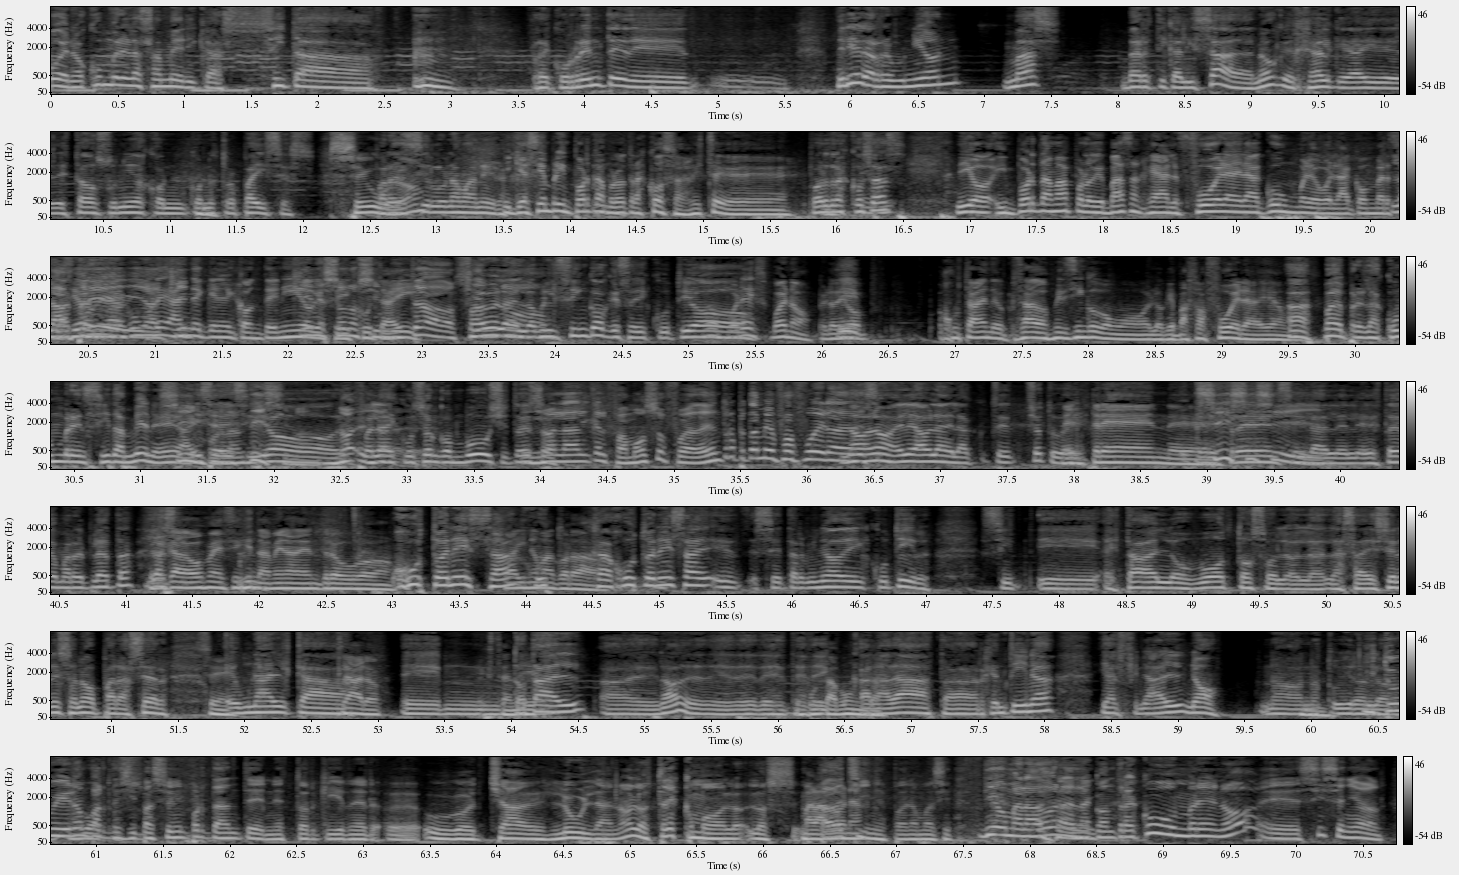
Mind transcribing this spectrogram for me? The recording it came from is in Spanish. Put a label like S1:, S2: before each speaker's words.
S1: Bueno, Cumbre de las Américas, cita recurrente de, mm, diría la reunión más verticalizada, ¿no? Que en general que hay de, de Estados Unidos con, con nuestros países.
S2: Seguro.
S1: Para decirlo de una manera.
S2: Y que siempre importa por otras cosas, ¿viste?
S1: Por otras cosas,
S2: Digo, importa más por lo que pasa en general fuera de la cumbre o la conversación
S3: La
S2: de la cumbre
S3: ¿quién-
S2: antes que en el contenido que
S3: ¿Quiénes
S2: se
S3: son los
S2: discuta ahí.
S1: la del
S3: no?
S1: 2005 que se discutió.
S2: No, por eso, bueno, pero digo, justamente empezaba 2005 como lo que pasó afuera, digamos.
S1: Ah, bueno, pero la cumbre en sí también, ¿eh?
S3: Sí,
S1: Ahí se decidió.
S3: No,
S1: fue la
S3: el-
S1: discusión con Bush y todo
S3: El
S1: eso.
S3: Noel Alca, el famoso, fue adentro, pero también fue afuera. de
S1: No,
S3: ese-
S1: no, él habla de la... Yo tuve...
S2: Del tren, de...
S1: el
S3: Sí,
S1: tren,
S3: sí.
S1: la- el, el Estadio Mar del Plata.
S2: Pero claro, vos me decís que también adentro hubo...
S1: Justo en esa,
S2: Ahí no me acordaba.
S1: ja, justo en esa eh, se terminó de discutir si eh, estaban los votos o lo- la- las adhesiones o no para hacer eh, un ALCA
S2: Claro.
S1: total, eh, ¿no? De- de- de- de- desde
S2: punta a punta.
S1: Canadá hasta Argentina y al final no, no, no tuvieron
S3: Y
S1: los-
S3: tuvieron
S1: los
S3: participación importante Néstor Kirchner, eh, Hugo Chávez, Lula, ¿no? Los tres como lo- los
S2: Maradona.
S3: podríamos decir. Diego Maradona en la contracumbre, ¿no? Eh, sí, señor.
